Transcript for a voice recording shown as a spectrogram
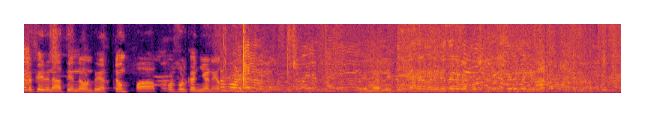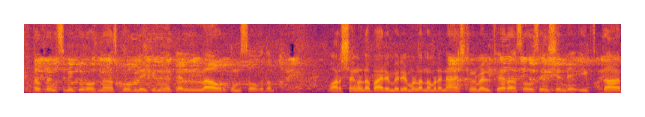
ഇതൊക്കെ ഇതിനകത്ത് തന്നെ ഉണ്ട്. ഏറ്റവും പവർഫുൾ കഞ്ഞിയാണ്. ഹലോ ഫ്രണ്ട്സ് മിക്കുറോ നാസ് ബ്ലോഗിലേക്ക് നിങ്ങൾക്ക് എല്ലാവർക്കും സ്വാഗതം. വർഷങ്ങളുടെ പാരമ്പര്യമുള്ള നമ്മുടെ നാഷണൽ വെൽഫെയർ അസോസിയേഷന്റെ ഇഫ്താർ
